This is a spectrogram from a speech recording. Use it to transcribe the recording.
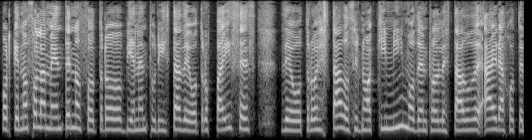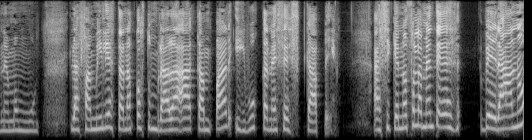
porque no solamente nosotros vienen turistas de otros países, de otros estados, sino aquí mismo dentro del estado de Idaho tenemos las familias están acostumbradas a acampar y buscan ese escape. Así que no solamente es verano,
